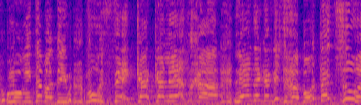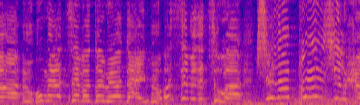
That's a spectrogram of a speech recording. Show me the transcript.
הוא מוריד את המדים, והוא עושה קקה לידך, ליד הקקה שלך באותה צורה, הוא מעצב אותו עם הידיים, עושה בזה צורה של הבן שלך!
